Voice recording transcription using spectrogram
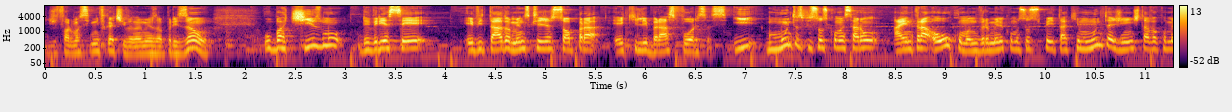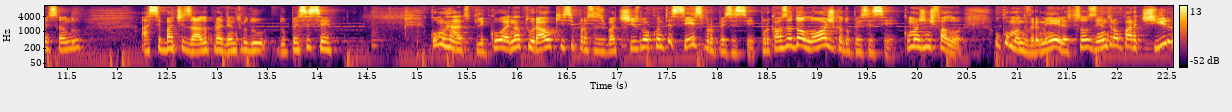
de forma significativa na mesma prisão, o batismo deveria ser evitado, a menos que seja só para equilibrar as forças. E muitas pessoas começaram a entrar, ou o Comando Vermelho começou a suspeitar que muita gente estava começando a ser batizado para dentro do, do PCC. Como o Renato explicou, é natural que esse processo de batismo acontecesse para o PCC, por causa da lógica do PCC. Como a gente falou, o Comando Vermelho, as pessoas entram a partir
